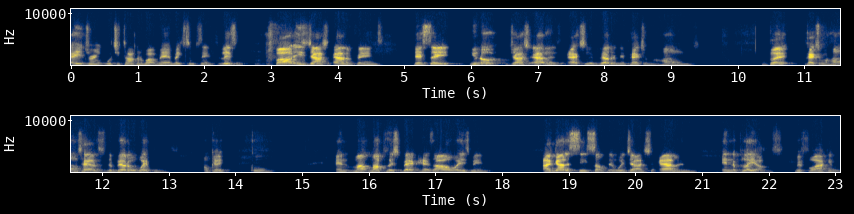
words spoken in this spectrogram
Hey, drink. What you talking about, man? Make some sense. Listen, for all these Josh Allen fans that say, you know, Josh Allen is actually better than Patrick Mahomes, but Patrick Mahomes has the better weapons. Okay, cool. And my, my pushback has always been, I gotta see something with Josh Allen in the playoffs before I can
